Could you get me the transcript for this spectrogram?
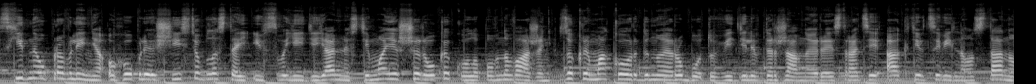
Східне управління охоплює шість областей і в своїй діяльності має широке коло повноважень. Зокрема, координує роботу відділів державної реєстрації актів цивільного стану,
